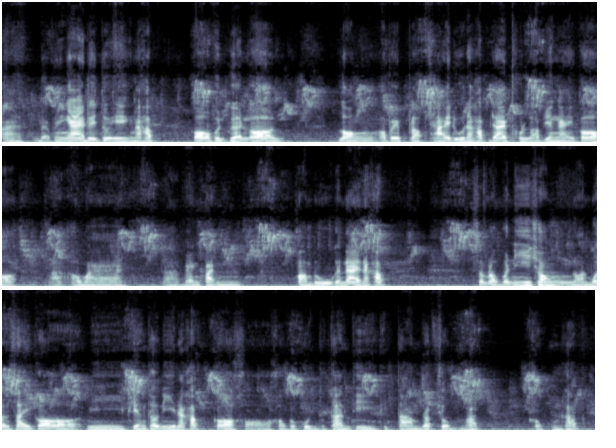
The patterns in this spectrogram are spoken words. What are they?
อ่าแบบง่ายๆด้วยตัวเองนะครับ ก็เพื่อนๆก็ ลองเอาไปปรับใช้ดูนะครับ ได้ผลลัพธ์ยังไงก็เอามาอ่าแบ่งปันความรู้กันได้นะครับสำหรับวันนี้ช่องหนอนบอนไซก็มีเพียงเท่านี้นะครับ ก็ขอขอบพระคุณทุกท่านที่ติดตามรับชมครับ ขอบคุณครับ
